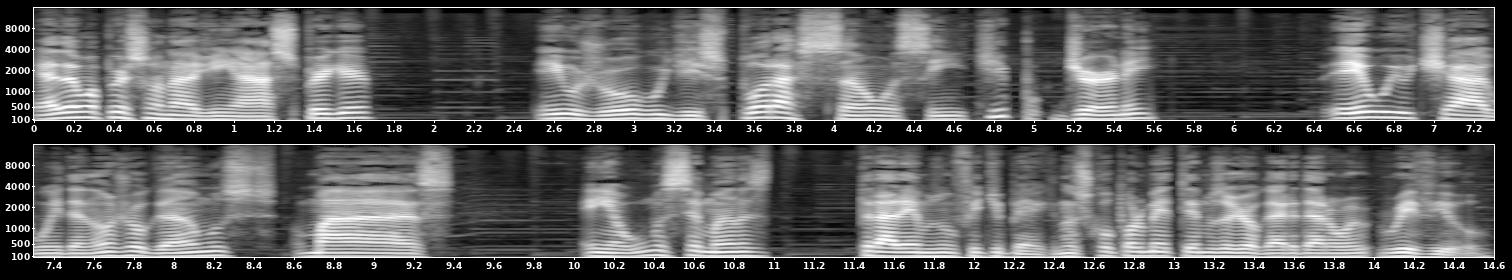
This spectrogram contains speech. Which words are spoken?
Ela é uma personagem Asperger em um jogo de exploração, assim, tipo Journey. Eu e o Thiago ainda não jogamos, mas em algumas semanas traremos um feedback. Nos comprometemos a jogar e dar um review.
